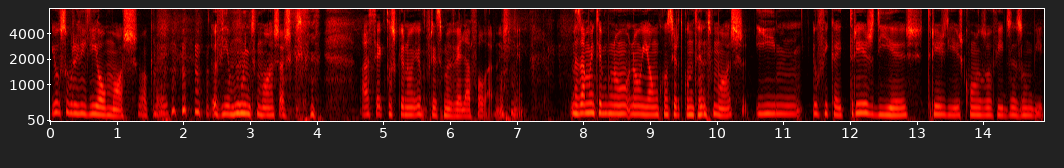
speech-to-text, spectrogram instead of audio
Eu sobrevivi ao mosh, ok? Havia muito mosh, acho que há séculos que eu não. Eu pareço uma velha a falar neste momento. Mas há muito tempo não, não ia a um concerto com tanto mosh e hum, eu fiquei três dias, três dias com os ouvidos a zumbir.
